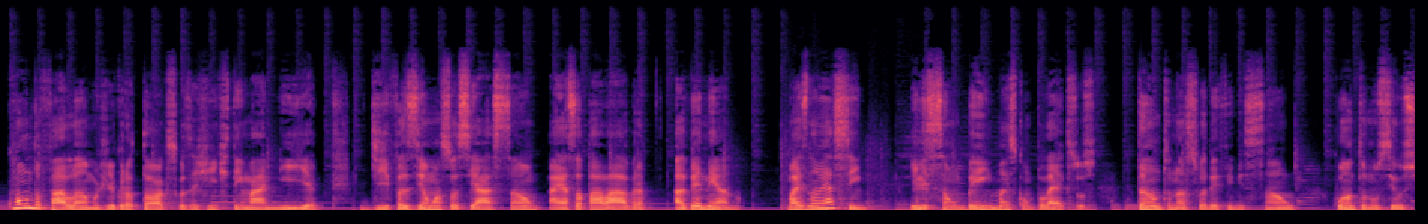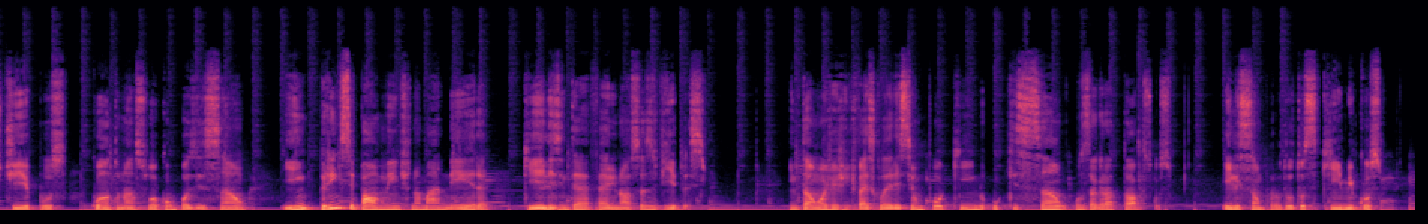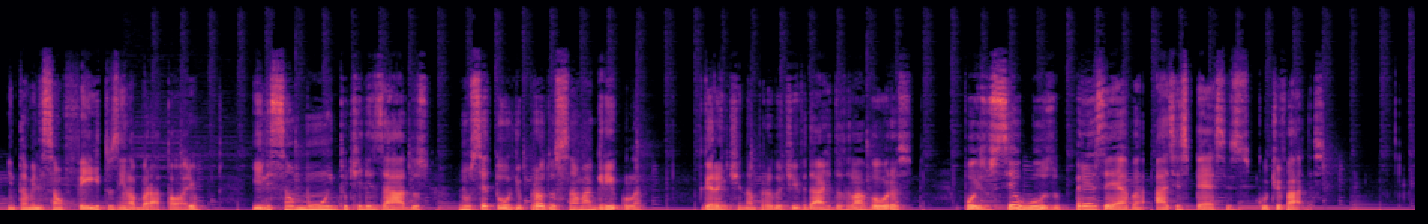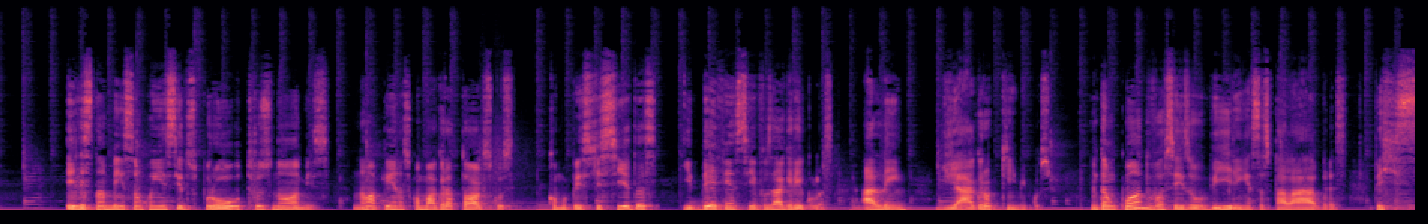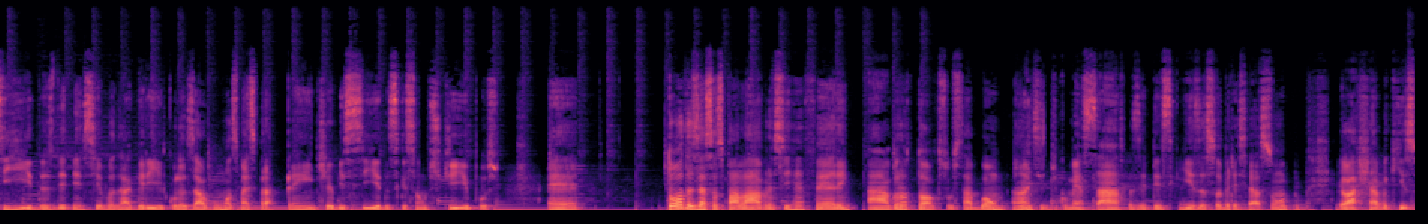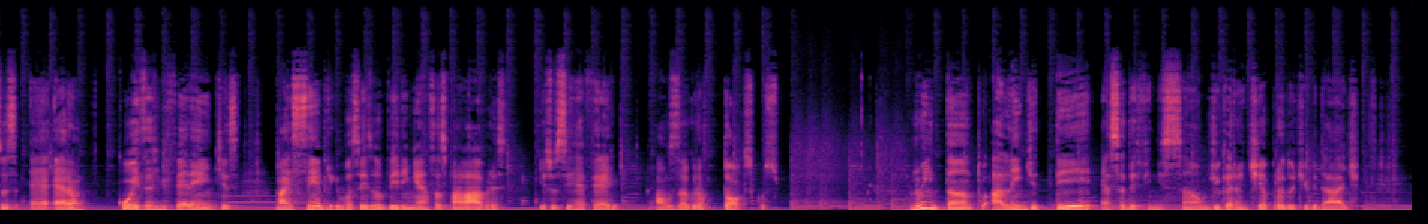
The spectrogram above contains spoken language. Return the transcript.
Quando falamos de agrotóxicos, a gente tem mania de fazer uma associação a essa palavra a veneno. Mas não é assim. Eles são bem mais complexos, tanto na sua definição, quanto nos seus tipos, quanto na sua composição e principalmente na maneira que eles interferem em nossas vidas. Então hoje a gente vai esclarecer um pouquinho o que são os agrotóxicos. Eles são produtos químicos então eles são feitos em laboratório e eles são muito utilizados no setor de produção agrícola, garantindo a produtividade das lavouras, pois o seu uso preserva as espécies cultivadas. Eles também são conhecidos por outros nomes, não apenas como agrotóxicos, como pesticidas e defensivos agrícolas, além de agroquímicos. Então, quando vocês ouvirem essas palavras pesticidas, defensivas agrícolas, algumas mais para frente, herbicidas, que são os tipos. É, todas essas palavras se referem a agrotóxicos, tá bom? Antes de começar a fazer pesquisa sobre esse assunto, eu achava que isso é, eram coisas diferentes, mas sempre que vocês ouvirem essas palavras, isso se refere aos agrotóxicos. No entanto, além de ter essa definição de garantir a produtividade,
